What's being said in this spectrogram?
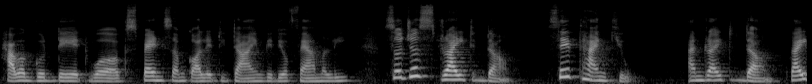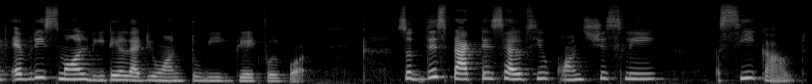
have a good day at work, spend some quality time with your family? So just write it down. Say thank you and write it down. Write every small detail that you want to be grateful for. So, this practice helps you consciously seek out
